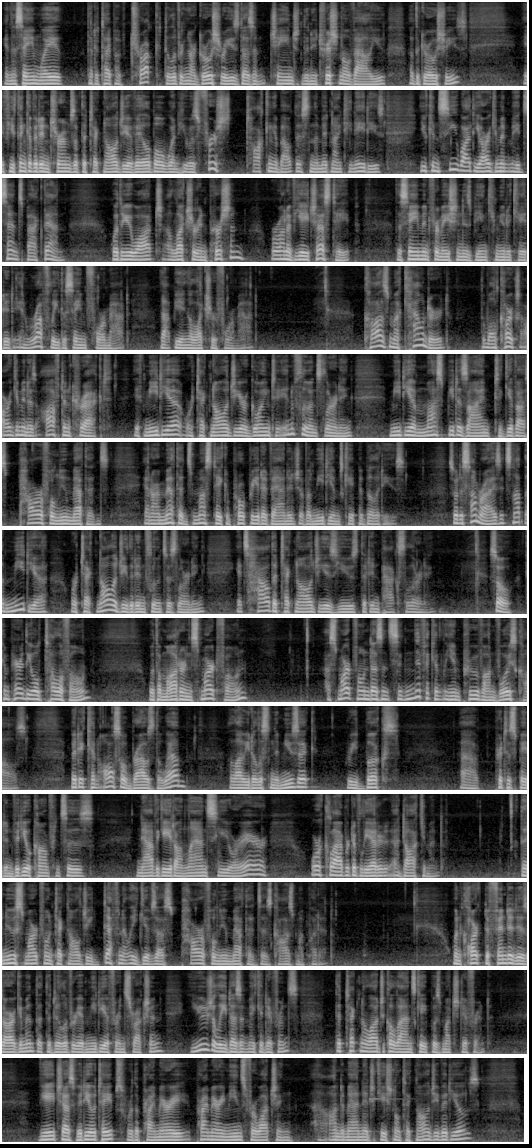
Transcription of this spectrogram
In the same way that a type of truck delivering our groceries doesn't change the nutritional value of the groceries, if you think of it in terms of the technology available when he was first talking about this in the mid-1980s, you can see why the argument made sense back then. Whether you watch a lecture in person or on a VHS tape, the same information is being communicated in roughly the same format, that being a lecture format. Kozma countered that while Clark's argument is often correct, if media or technology are going to influence learning, media must be designed to give us powerful new methods, and our methods must take appropriate advantage of a medium's capabilities. So to summarize, it's not the media or technology that influences learning, it's how the technology is used that impacts the learning. So compare the old telephone with a modern smartphone. A smartphone doesn't significantly improve on voice calls, but it can also browse the web, allow you to listen to music, read books, uh, participate in video conferences, navigate on land, sea, or air, or collaboratively edit a document. The new smartphone technology definitely gives us powerful new methods, as Kozma put it. When Clark defended his argument that the delivery of media for instruction usually doesn't make a difference, the technological landscape was much different. VHS videotapes were the primary, primary means for watching uh, on-demand educational technology videos.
